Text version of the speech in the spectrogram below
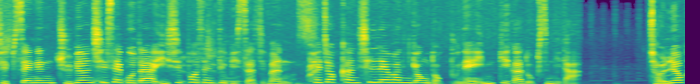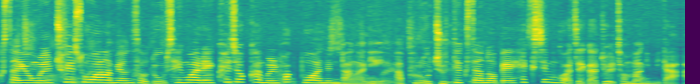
집세는 주변 시세보다 20% 비싸지만 쾌적한 실내 환경 덕분에 인기가 높습니다. 전력 사용을 최소화하면서도 생활의 쾌적함을 확보하는 방안이 앞으로 주택 산업의 핵심 과제가 될 전망입니다.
